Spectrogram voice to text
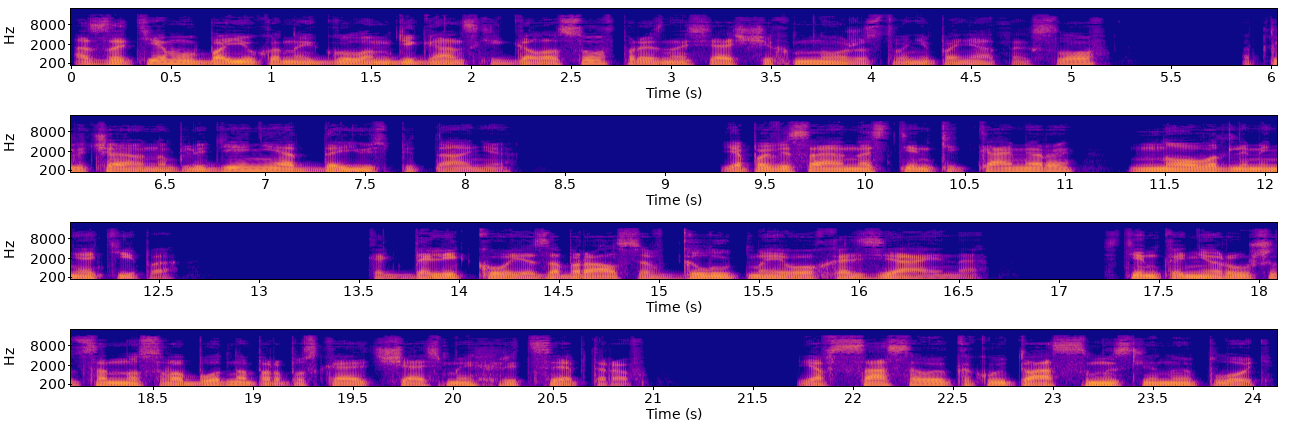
а затем, убаюканный гулом гигантских голосов, произносящих множество непонятных слов, отключаю наблюдение и отдаюсь питанию. Я повисаю на стенке камеры нового для меня типа — как далеко я забрался вглубь моего хозяина. Стенка не рушится, но свободно пропускает часть моих рецепторов. Я всасываю какую-то осмысленную плоть.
